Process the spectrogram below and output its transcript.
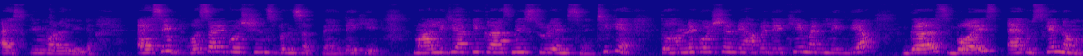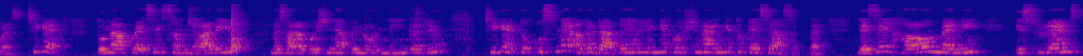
आइसक्रीम वाला ले लिया. ऐसे बहुत सारे क्वेश्चंस बन सकते हैं। देखिए, मान लीजिए आपकी क्लास में स्टूडेंट्स हैं, ठीक है? तो हमने क्वेश्चन यहाँ पे देखिए, मैंने लिख दिया गर्ल्स बॉयज़ एंड उसके नंबर्स ठीक है? तो मैं आपको ऐसे ही समझा रही हूँ। मैं सारा क्वेश्चन यहाँ पे नोट नहीं कर रही हूँ, ठीक है? तो उसमें अगर डाटा हैंडलिंग के क्वेश्चन आएँगे तो कैसे आ सकता है? जैसे how many students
